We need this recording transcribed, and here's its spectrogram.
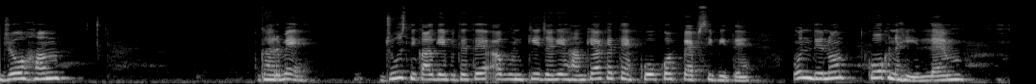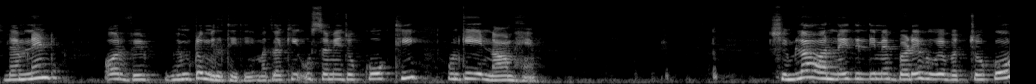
जो हम घर में जूस निकाल के पीते थे, अब उनकी जगह हम क्या कहते हैं? कोक और पेप्सी पीते हैं। उन दिनों कोक नहीं, लेम, लेमनेंट और विमटो मिलती थी। मतलब कि उस समय जो कोक थी, उनके ये नाम हैं। शिमला और नई दिल्ली में बड़े हुए बच्चों को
